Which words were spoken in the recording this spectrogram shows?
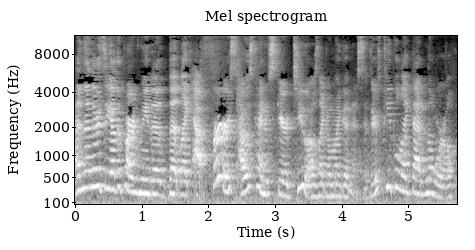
and then there's the other part of me that that like at first i was kind of scared too i was like oh my goodness if there's people like that in the world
